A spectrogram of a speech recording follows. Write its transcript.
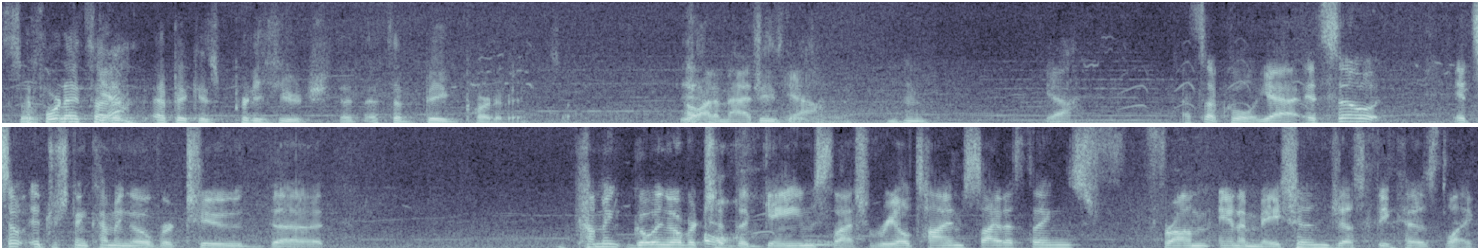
So the Fortnite side Yeah. of Epic is pretty huge. That, that's a big part of it. So Oh, I'd imagine. these days, Yeah. anyway. Yeah, that's so cool. Yeah, it's so it's so interesting coming over to the coming going over to the oh. game slash real time side of things from animation, just because like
